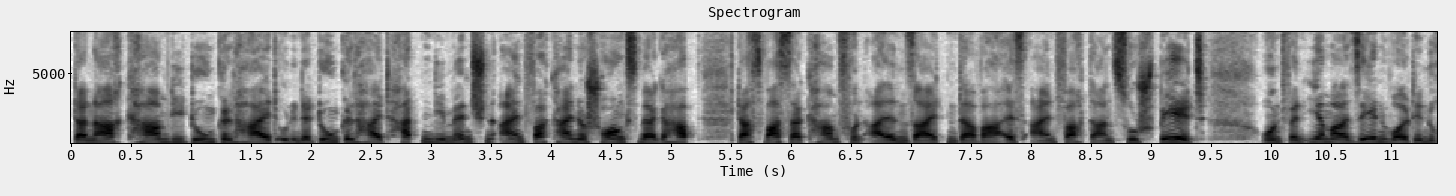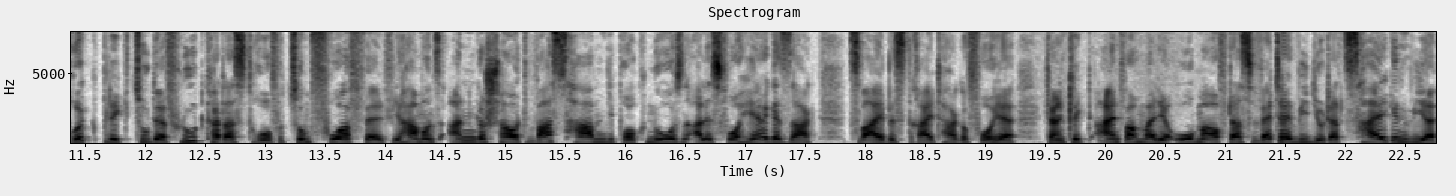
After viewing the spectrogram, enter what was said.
Danach kam die Dunkelheit und in der Dunkelheit hatten die Menschen einfach keine Chance mehr gehabt. Das Wasser kam von allen Seiten, da war es einfach dann zu spät. Und wenn ihr mal sehen wollt, den Rückblick zu der Flutkatastrophe, zum Vorfeld, wir haben uns angeschaut, was haben die Prognosen alles vorhergesagt, zwei bis drei Tage vorher, dann klickt einfach mal hier oben auf das Wettervideo. Da zeigen wir,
